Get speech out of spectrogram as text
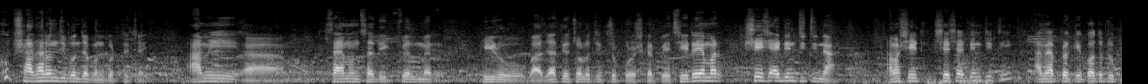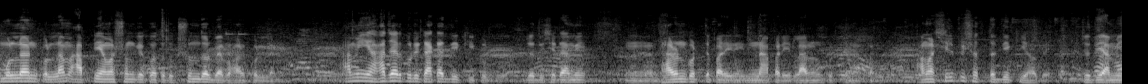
খুব সাধারণ জীবনযাপন করতে চাই। আমি সাইমন সাদিক ফিল্মের হিরো বা জাতীয় চলচ্চিত্র পুরস্কার পেয়েছি। এটাই আমার শেষ আইডেন্টিটি না। আমার সেই শেষ আইডেন্টিটি আমি আপনাকে কতটুকু মূল্যায়ন করলাম, আপনি আমার সঙ্গে কতটুকু সুন্দর ব্যবহার করলেন। আমি হাজার কোটি টাকা দিয়ে কী করব? যদি সেটা আমি ধারণ করতে পারি, না পারি, লালন করতে না পারি, আমার শিল্পী সত্তা দিয়ে কী হবে? যদি আমি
